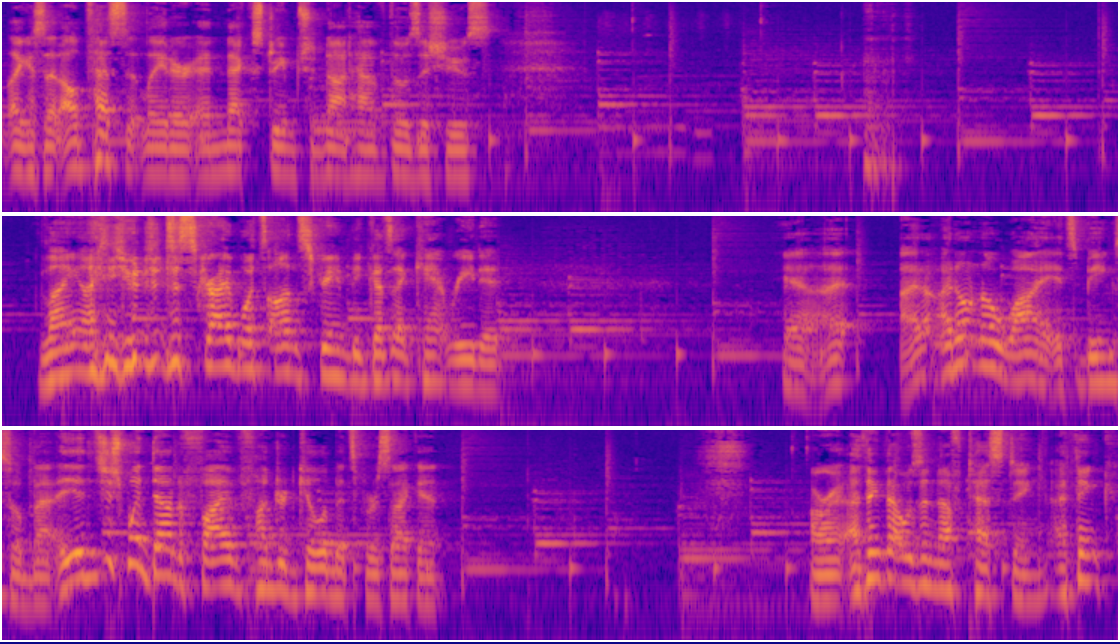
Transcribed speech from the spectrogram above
Like I said, I'll test it later, and next stream should not have those issues. Lying on you to describe what's on screen because I can't read it. Yeah, I, I, I don't know why it's being so bad. It just went down to 500 kilobits per second. Alright, I think that was enough testing. I think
